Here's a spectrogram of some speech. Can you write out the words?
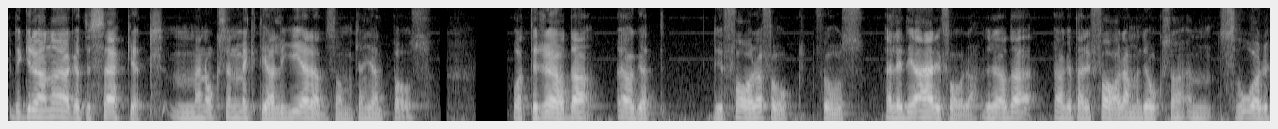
det gröna ögat är säkert, men också en mäktig allierad som kan hjälpa oss. Och att det röda ögat, det är fara för, för oss. Eller det är i fara. Det röda ögat är i fara, men det är också en svår,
